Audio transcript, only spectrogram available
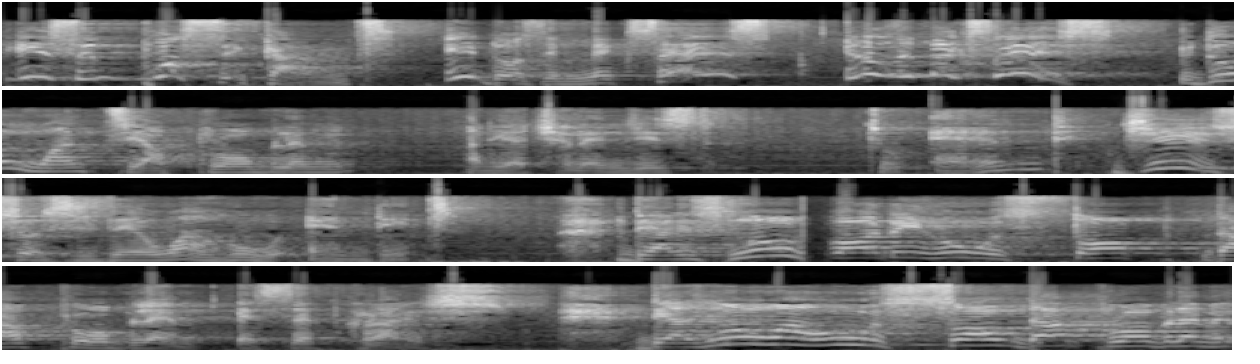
It's impossible. It doesn't make sense. It doesn't make sense. You don't want your problem and your challenges to end. Jesus is the one who will end it. There is nobody who will stop that problem except Christ. There's no one who will solve that problem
